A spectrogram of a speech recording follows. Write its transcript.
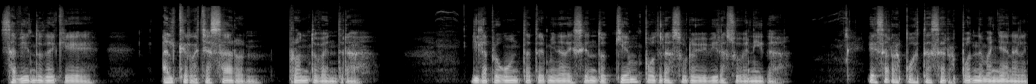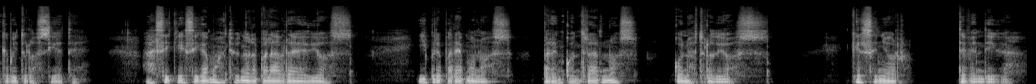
sabiendo de que al que rechazaron pronto vendrá. Y la pregunta termina diciendo, ¿quién podrá sobrevivir a su venida? Esa respuesta se responde mañana en el capítulo 7. Así que sigamos estudiando la palabra de Dios y preparémonos para encontrarnos con nuestro Dios. Que el Señor te bendiga.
